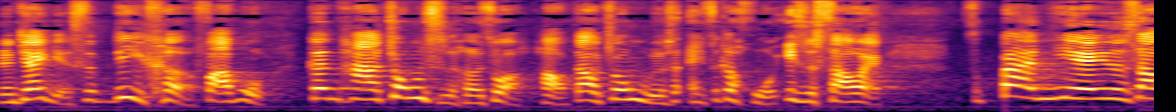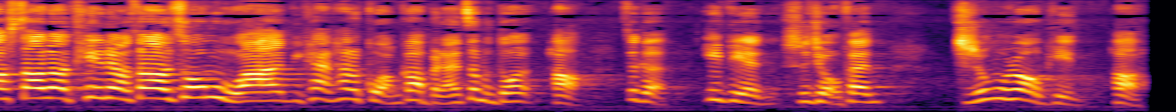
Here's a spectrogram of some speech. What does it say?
人家也是立刻发布跟他终止合作。好，到中午的时候，哎，这个火一直烧，哎，半夜一直烧，烧到天亮，烧到中午啊。你看他的广告本来这么多，好，这个一点十九分，植物肉品，哈。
